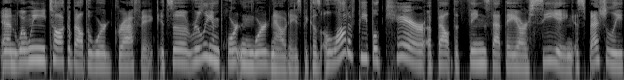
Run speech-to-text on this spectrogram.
And when we talk about the word graphic, it's a really important word nowadays because a lot of people care about the things that they are seeing, especially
